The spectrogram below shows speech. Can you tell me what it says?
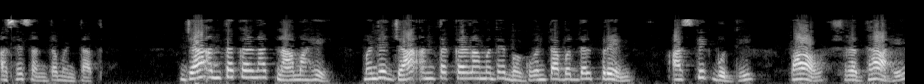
असे संत म्हणतात. ज्या अंतकरणात नाम आहे म्हणजे ज्या अंतकरणामध्ये भगवंताबद्दल प्रेम आस्तिक बुद्धी भाव श्रद्धा आहे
